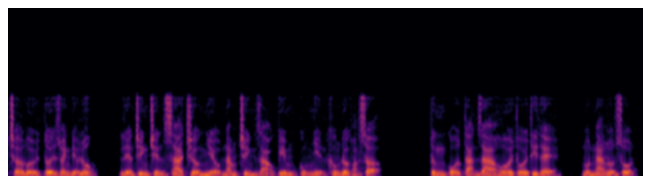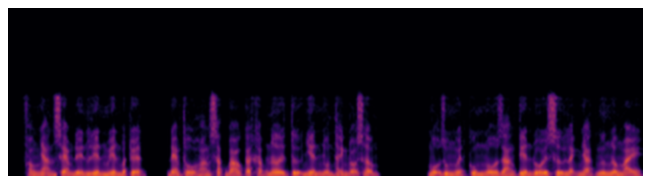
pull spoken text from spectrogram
chờ đổi tới doanh địa lúc, liền chinh chiến xa trường nhiều năm trình rào kim cũng nhịn không được hoảng sợ. Từng cỗ tản ra hôi thối thi thể, nổn ngang lộn xộn phóng nhãn xem đến liên miên bất tuyệt, đem thổ hoàng sắc bao cắt khắp nơi tự nhiên nhuộm thành đỏ sợm mộ dung nguyệt cùng nô giáng tiên đối xử lạnh nhạt ngưng lông mày,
